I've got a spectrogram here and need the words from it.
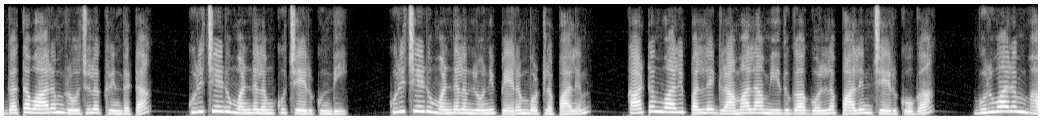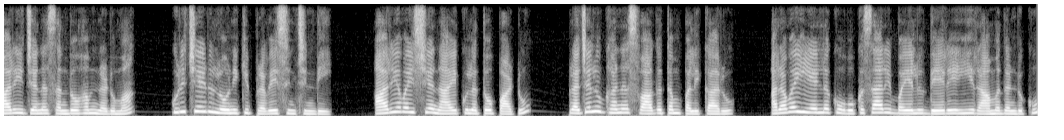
గత వారం రోజుల క్రిందట కురిచేడు మండలంకు చేరుకుంది. కురిచేడు మండలంలోని పేరంబొట్లపాలెం కాటంవారి పల్లె గ్రామాల మీదుగా గొల్లపాలెం చేరుకోగా గురువారం భారీ జన సందోహం నడుమ కురిచేడులోనికి ప్రవేశించింది. ఆర్యవైశ్య నాయకులతో పాటు ప్రజలు ఘన స్వాగతం పలికారు. అరవై ఏళ్ళకు ఒకసారి బయలుదేరే ఈ రామదండుకు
